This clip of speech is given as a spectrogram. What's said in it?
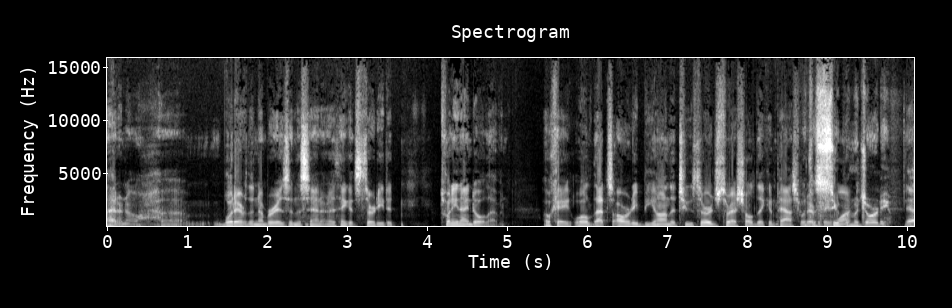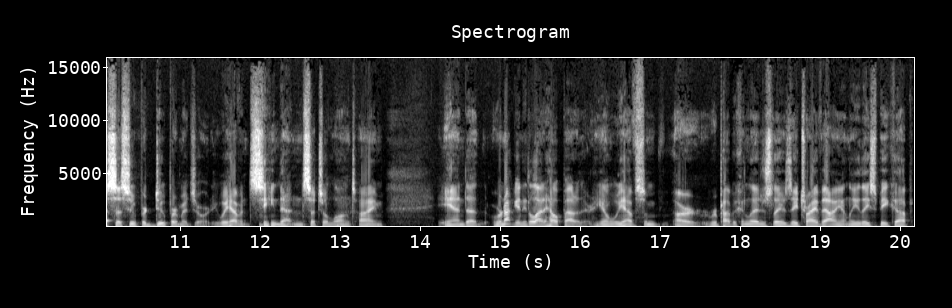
I don't know, um, whatever the number is in the Senate. I think it's 30 to 29 to 11. Okay, well, that's already beyond the two thirds threshold. They can pass whatever they want. It's a they super want. majority. Yep. It's a super duper majority. We haven't seen that in such a long time. And uh, we're not getting a lot of help out of there. You know, we have some, our Republican legislators, they try valiantly, they speak up,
